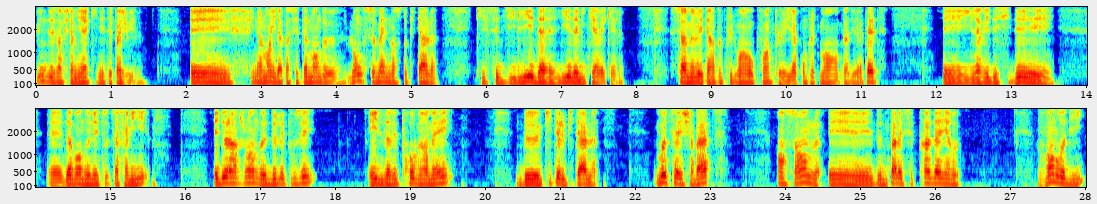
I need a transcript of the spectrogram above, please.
une des infirmières qui n'était pas juive. Et finalement, il a passé tellement de longues semaines dans cet hôpital qu'il s'est dit lié d'amitié avec elle. Ça a même été un peu plus loin au point qu'il a complètement perdu la tête. Et il avait décidé euh, d'abandonner toute sa famille et de la rejoindre, de l'épouser. Et ils avaient programmé de quitter l'hôpital Motsai Shabbat ensemble et de ne pas laisser de traces derrière eux. Vendredi,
